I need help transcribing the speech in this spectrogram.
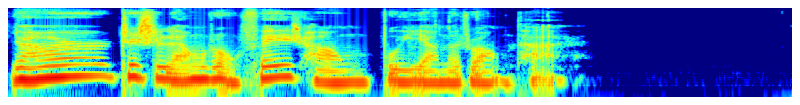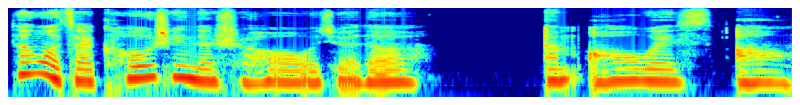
然而，这是两种非常不一样的状态。当我在 coaching 的时候，我觉得 I'm always on，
